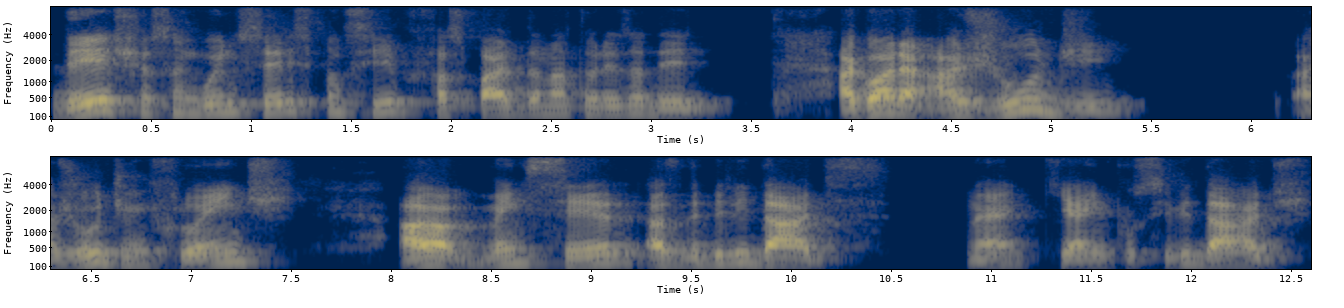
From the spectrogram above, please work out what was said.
Deixa o sanguíneo ser expansivo, faz parte da natureza dele. Agora, ajude, ajude o influente a vencer as debilidades, né? Que é a impulsividade,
